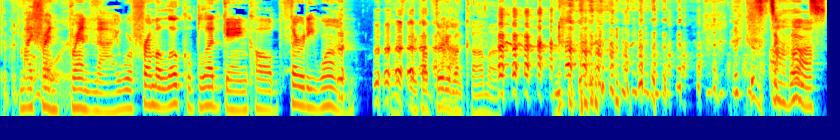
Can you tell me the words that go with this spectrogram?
Pimpin' My friend forward. Brent and I were from a local blood gang called Thirty One. They're called 31 comma. Because it's a Uh-huh. quotes.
